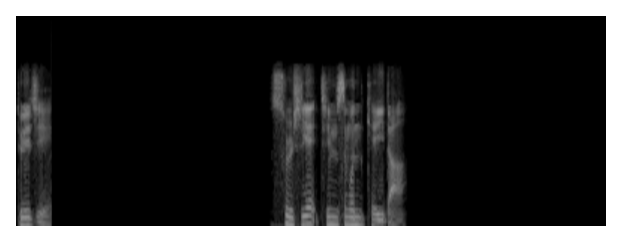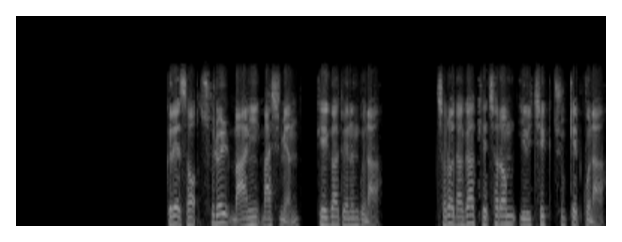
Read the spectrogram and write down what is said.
돼지. 술시의 짐승은 개이다. 그래서 술을 많이 마시면 개가 되는구나. 저러다가 개처럼 일찍 죽겠구나.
